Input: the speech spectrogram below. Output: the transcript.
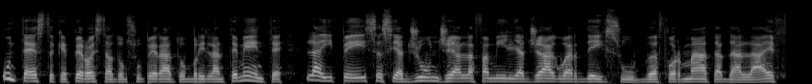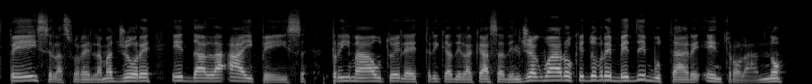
Un test che però è stato superato brillantemente. La E-Pace si aggiunge alla famiglia Jaguar dei SUV, formata dalla F-Pace, la sorella maggiore, e dalla I-Pace, prima auto elettrica della casa del Jaguaro che dovrebbe debuttare entro l'anno.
